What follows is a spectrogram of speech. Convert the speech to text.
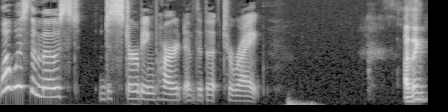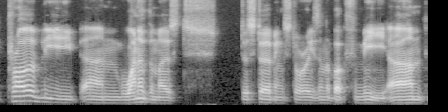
What was the most disturbing part of the book to write? I think probably um, one of the most disturbing stories in the book for me. Um,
